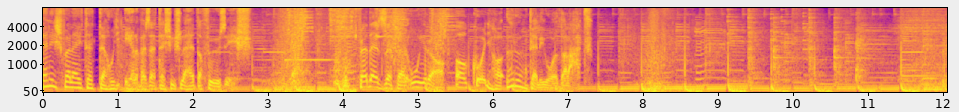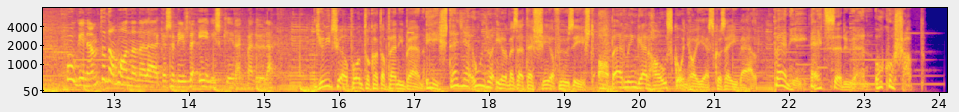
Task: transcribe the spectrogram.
El is felejtette, hogy élvezetes is lehet a főzés. Fedezze fel újra a konyha örömteli oldalát. Hugi, nem tudom honnan a lelkesedés, de én is kérek belőle. Gyűjtse a pontokat a Pennyben, és tegye újra élvezetessé a főzést a Berlinger House konyhai eszközeivel. Penny egyszerűen okosabb.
